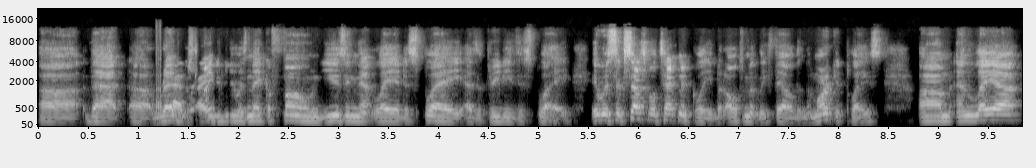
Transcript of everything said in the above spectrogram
uh, that uh, Red was trying to do was make a phone using that Leia display as a 3D display. It was successful technically, but ultimately failed in the marketplace. Um, and Leia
